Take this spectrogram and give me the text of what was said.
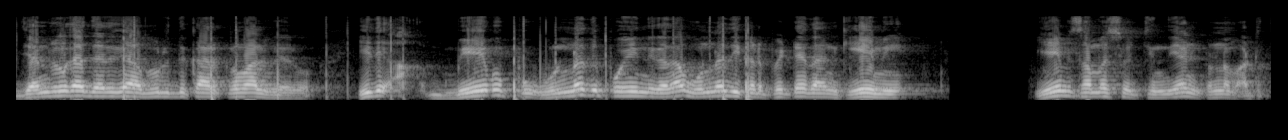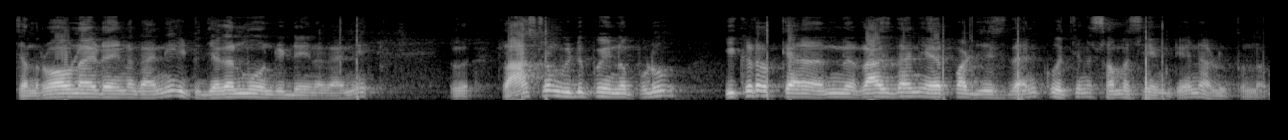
జనరల్గా జరిగే అభివృద్ధి కార్యక్రమాలు వేరు. ఇది మేము ఉన్నది పోయింది కదా ఉన్నది ఇక్కడ పెట్టేదానికి ఏమి? ఏమి సమస్య వచ్చింది అంటున్నాం. అటు చంద్రబాబు నాయుడు అయినా కానీ ఇటు జగన్మోహన్ రెడ్డి అయినా కానీ రాష్ట్రం విడిపోయినప్పుడు ఇక్కడ రాజధాని ఏర్పాటు చేసేదానికి వచ్చిన సమస్య ఏమిటి అని అడుగుతున్నాం.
